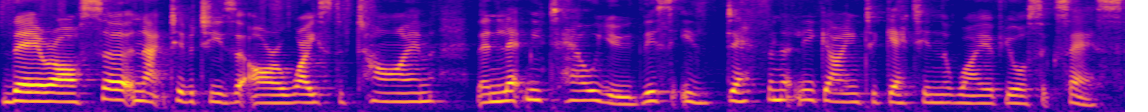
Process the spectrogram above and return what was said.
there are certain activities that are a waste of time, then let me tell you, this is definitely going to get in the way of your success.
